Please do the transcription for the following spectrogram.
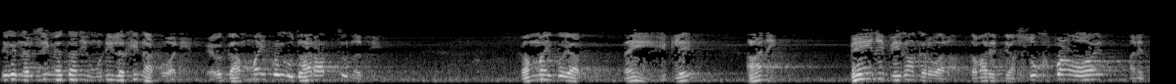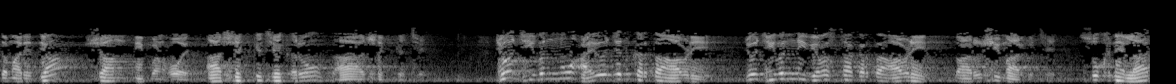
કે નરસિંહ મહેતાની ઊંડી લખી નાખવાની હવે ગામમાં કોઈ ઉધાર આપતું નથી. ગામમાં કોઈ આપતું નહીં, એટલે આ નહીં. બેને ભેગા કરવાના. તમારે ત્યાં સુખ પણ હોય અને તમારે ત્યાં શાંતિ પણ હોય. આ શક્ય છે ખરું? આ શક્ય છે. જો જીવનનું આયોજન કરતા આવડે, જો જીવનની વ્યવસ્થા કરતા આવડે, તો આ ઋષિ માર્ગ છે. સુખને લાત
